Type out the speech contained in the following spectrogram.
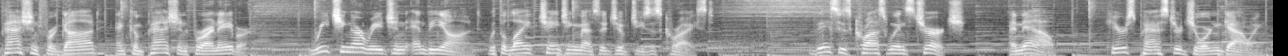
passion for God, and compassion for our neighbor, reaching our region and beyond with the life changing message of Jesus Christ. This is CrossWinds Church, and now, here's Pastor Jordan Gowing.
